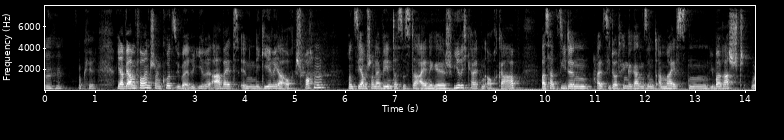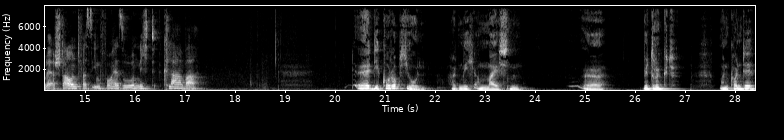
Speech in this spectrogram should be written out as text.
Mhm. Okay. Ja, wir haben vorhin schon kurz über Ihre Arbeit in Nigeria auch gesprochen und Sie haben schon erwähnt, dass es da einige Schwierigkeiten auch gab. Was hat Sie denn, als Sie dorthin gegangen sind, am meisten überrascht oder erstaunt, was Ihnen vorher so nicht klar war? Äh, die Korruption hat mich am meisten äh, bedrückt. Man konnte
